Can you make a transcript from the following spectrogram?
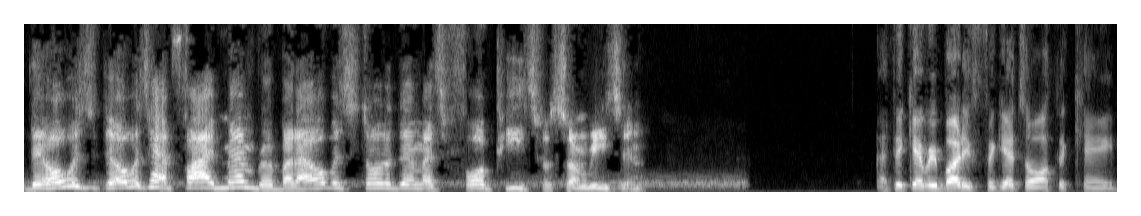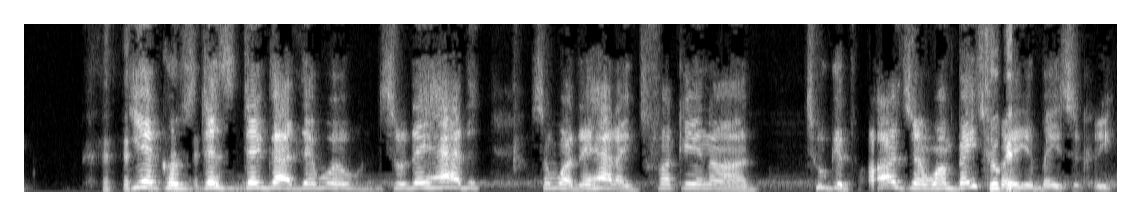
they always they always have five member, but I always thought of them as four piece for some reason. I think everybody forgets Arthur Kane. Yeah, because they got they were so they had so what they had like fucking uh two guitars and one bass Two gu- player basically.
